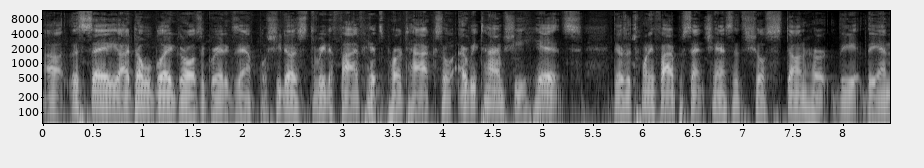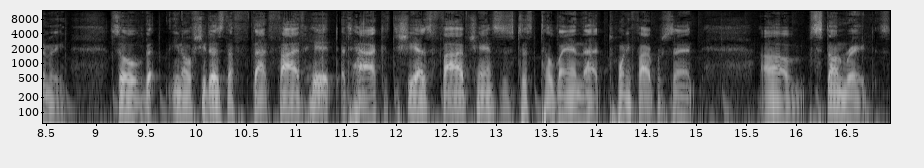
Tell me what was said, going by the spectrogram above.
Uh, let's say uh, Double Blade Girl is a great example. She does 3 to 5 hits per attack, so every time she hits, there's a 25% chance that she'll stun her the the enemy. So that you know, if she does the, that 5 hit attack, she has 5 chances to, to land that 25% um, stun rate.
